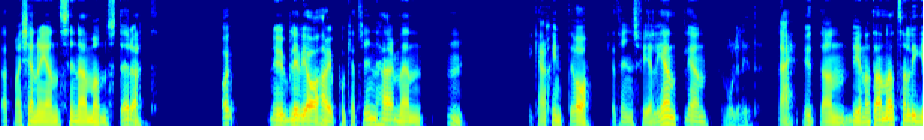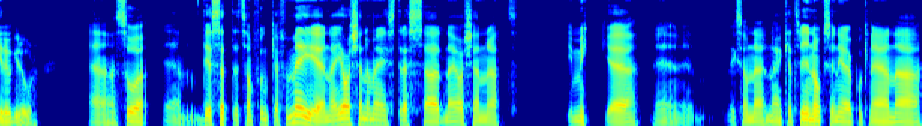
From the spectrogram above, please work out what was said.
Att man känner igen sina mönster att oj, nu blev jag arg på Katrin här, men mm, det kanske inte var Katrins fel egentligen. Förmodligen inte. Nej, utan det är något annat som ligger och gror. Eh, så eh, det sättet som funkar för mig är när jag känner mig stressad, när jag känner att det är mycket, eh, liksom när, när Katrin också är nere på knäna.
